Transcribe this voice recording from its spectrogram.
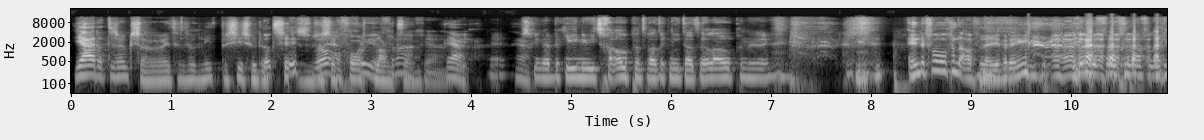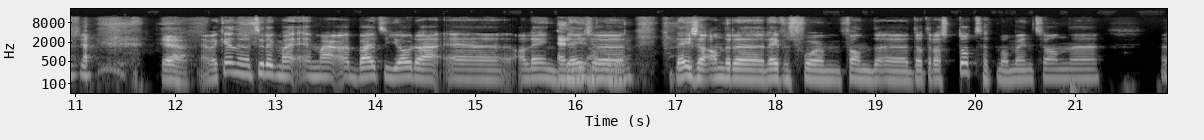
Ja, dat is ook zo. We weten natuurlijk niet precies hoe dat, Dat zit. is wel zich voortplanten. vraag, ja. ja. Eh, Misschien heb ik hier nu iets geopend wat ik niet had willen openen. In de volgende aflevering. In de volgende aflevering. ja. Ja, we kennen natuurlijk maar, maar buiten Yoda eh, alleen En deze, andere. deze andere levensvorm van de, eh, dat ras tot het moment van eh eh,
